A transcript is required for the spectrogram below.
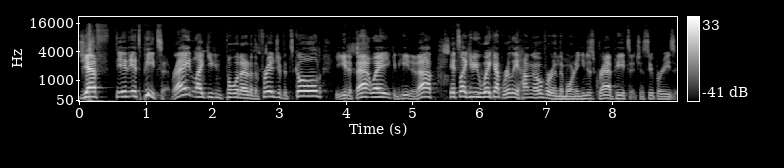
Jeff, it, it's pizza, right? Like you can pull it out of the fridge if it's cold. You eat it that way. You can heat it up. It's like if you wake up really hungover in the morning, you can just grab pizza. It's just super easy.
